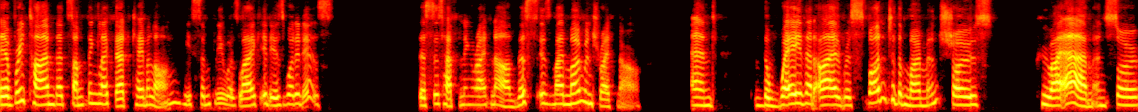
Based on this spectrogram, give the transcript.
every time that something like that came along he simply was like it is what it is this is happening right now this is my moment right now and the way that I respond to the moment shows who I am. And so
